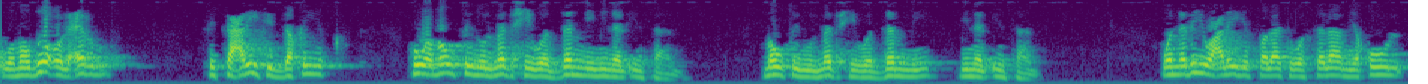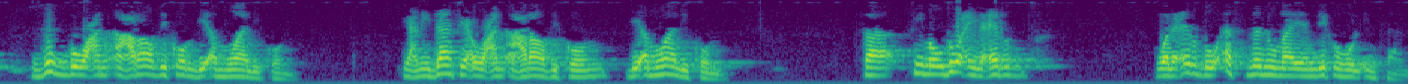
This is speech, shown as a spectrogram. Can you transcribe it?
وموضوع العرض في التعريف الدقيق هو موطن المدح والذم من الإنسان. موطن المدح والذم من الإنسان. والنبي عليه الصلاة والسلام يقول ذبوا عن أعراضكم بأموالكم. يعني دافعوا عن أعراضكم بأموالكم. ففي موضوع العرض والعرض أثمن ما يملكه الإنسان.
